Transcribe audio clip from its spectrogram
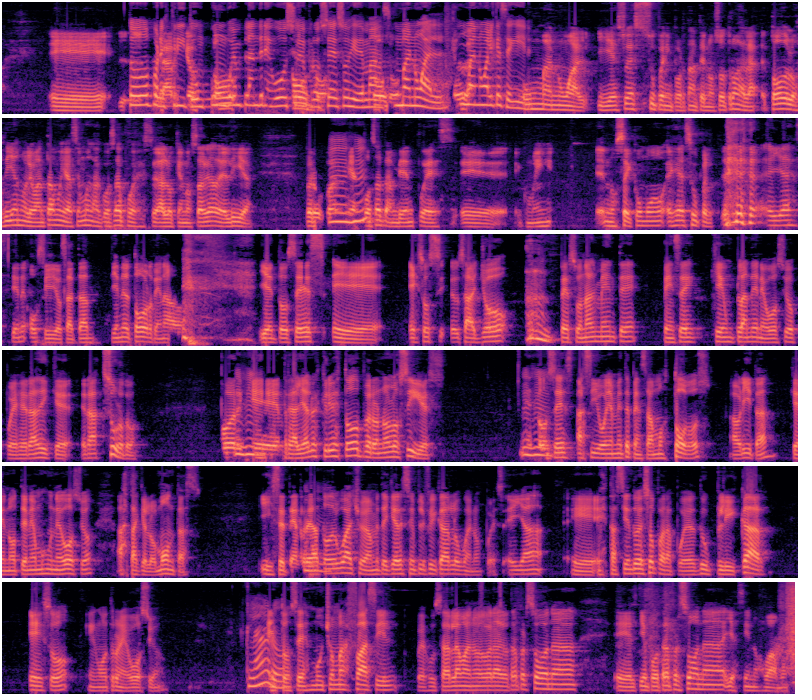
eh, todo por escrito, un, buen plan de negocio, de procesos y demás, un manual, un manual que seguir. Un manual, y eso es súper importante. Nosotros todos los días nos levantamos y hacemos las cosas pues a lo que nos salga del día. Pero mi esposa también, pues, eh, como eh, no sé cómo, ella es súper, ella tiene, o sí, o sea, tiene todo ordenado. Y entonces, eh, eso, o sea, yo personalmente pensé que un plan de negocio pues era de que era absurdo. Porque en realidad lo escribes todo, pero no lo sigues. Entonces, así obviamente pensamos todos ahorita que no tenemos un negocio hasta que lo montas. Y se te enreda todo el guacho, obviamente quieres simplificarlo. Bueno, pues ella eh, está haciendo eso para poder duplicar eso en otro negocio. Claro. Entonces es mucho más fácil pues, usar la mano de obra de otra persona, el tiempo de otra persona y así nos vamos.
